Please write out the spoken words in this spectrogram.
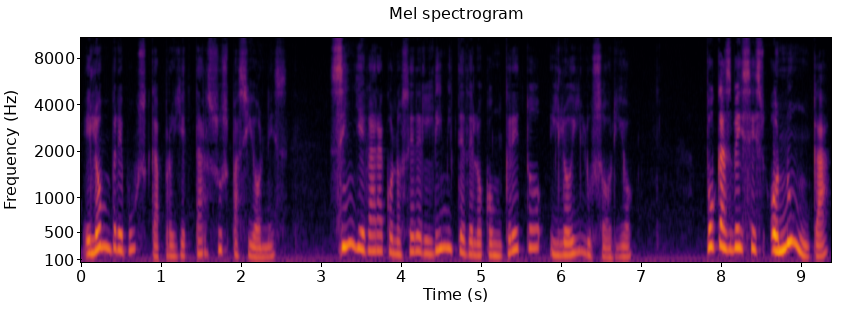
el hombre busca proyectar sus pasiones sin llegar a conocer el límite de lo concreto y lo ilusorio. Pocas veces o nunca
